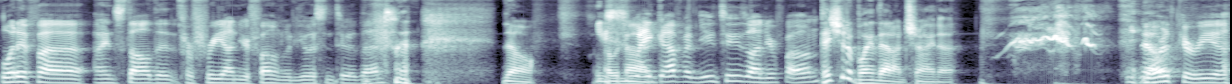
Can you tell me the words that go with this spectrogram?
What if uh, I installed it for free on your phone? Would you listen to it then? no, You I would just not. wake up and U2's on your phone. they should have blamed that on China. North Korea.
